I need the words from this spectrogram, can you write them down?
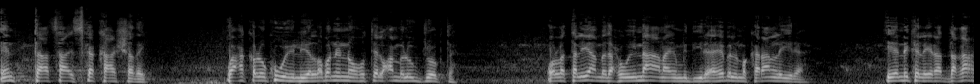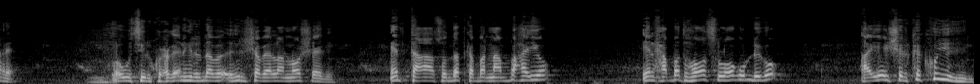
intaasaa iska kaashaday. Waxaa kaloo ku weheliya laba ninoo hotel camalow joogta. Oo la taliyaha madaxweynahana mid yidhaha hebel makaraan la yidhaah iyo ninka la yidhaha daqare oo wasiir ku-xigeen hirshabeellea noo sheegay. Intaasu dadka bannaanbaxayo in xabad hoos loogu dhigo ayay shirka ku yihiin.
